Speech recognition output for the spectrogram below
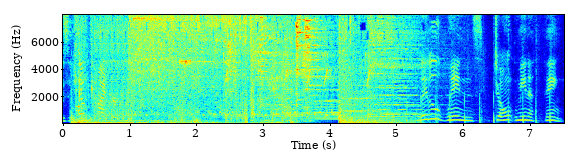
time for Little wins don't mean a thing.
